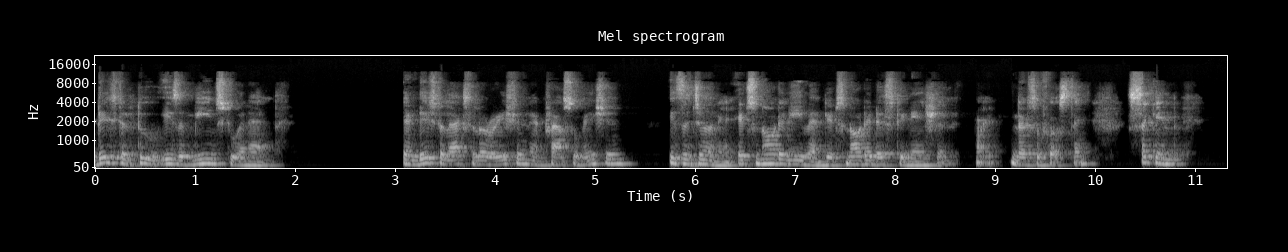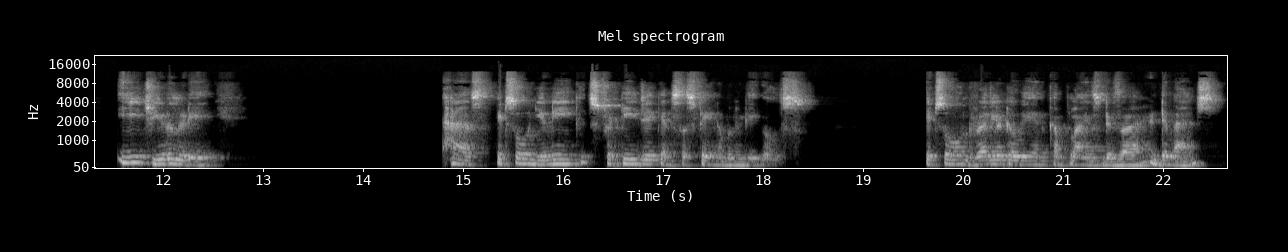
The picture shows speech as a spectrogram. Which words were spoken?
digital too is a means to an end. And digital acceleration and transformation is a journey. It's not an event. It's not a destination, right? That's the first thing. Second, each utility has its own unique strategic and sustainability goals, its own regulatory and compliance desire, demands,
